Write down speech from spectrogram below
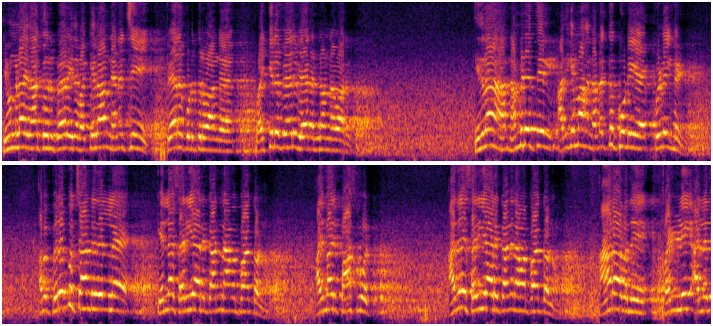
இவங்களா ஏதாச்சும் ஒரு பேரை இதை வைக்கலாம்னு நினைச்சு பேரை கொடுத்துருவாங்க. வைக்கிற பேர் வேற என்னென்னவா இருக்கும் இதெல்லாம் நம்மிடத்தில் அதிகமாக நடக்கக்கூடிய பிழைகள் அப்ப பிறப்பு சான்றிதழ்ல எல்லாம் சரியா இருக்கான்னு நாம பார்க்கணும். அது மாதிரி பாஸ்போர்ட் அதுல சரியா இருக்கான்னு நாம பார்க்கணும். ஆறாவது பள்ளி அல்லது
